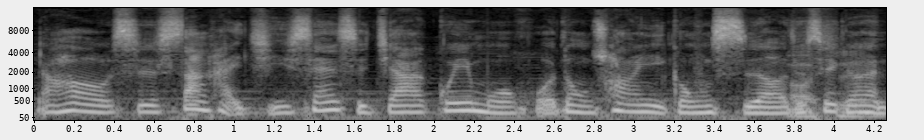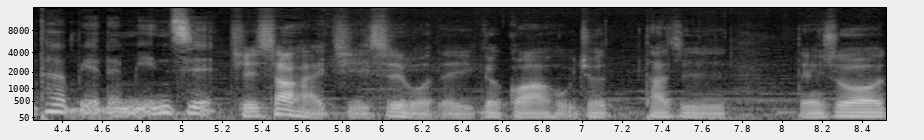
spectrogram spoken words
然后是上海籍三十家规模活动创意公司哦，这是一个很特别的名字。其实上海籍是我的一个刮胡，就他是等于说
